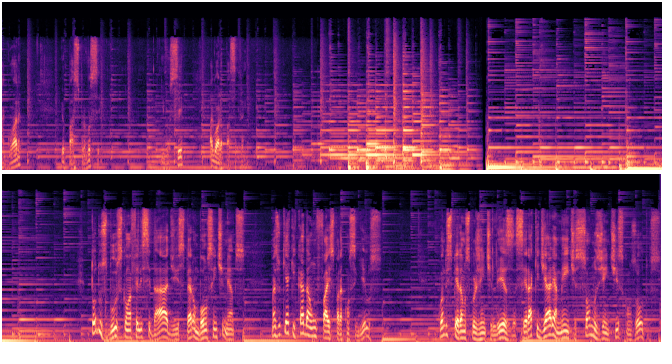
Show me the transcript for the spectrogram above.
Agora eu passo para você. E você agora passa para mim. Todos buscam a felicidade e esperam bons sentimentos, mas o que é que cada um faz para consegui-los? Quando esperamos por gentileza, será que diariamente somos gentis com os outros?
